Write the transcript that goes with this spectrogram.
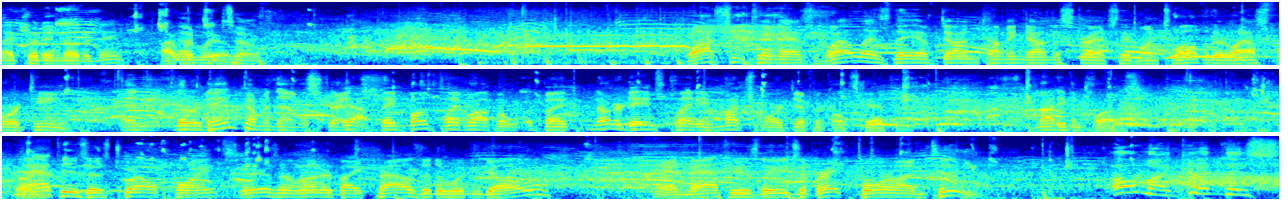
I put in Notre Dame. I, I would, would too. too. Washington, as well as they have done coming down the stretch, they've won 12 of their last 14. And Notre Dame coming down the stretch. Yeah, they both played well, but, but Notre Dame's played a much more difficult schedule. Not even close. Matthews has 12 points. There's a runner by Krauser that wouldn't go. And Matthews leads a break, four on two. Oh, my goodness.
